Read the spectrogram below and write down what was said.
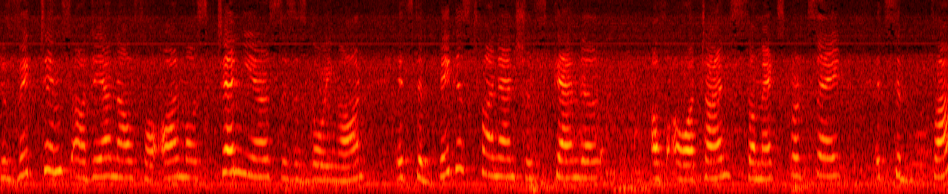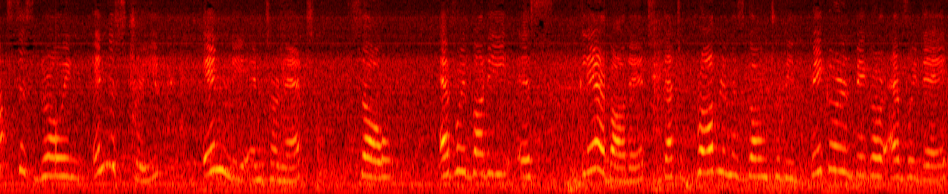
The victims are there now for almost 10 years. This is going on. It's the biggest financial scandal of our times, some experts say. It's the fastest growing industry in the internet. So everybody is clear about it, that the problem is going to be bigger and bigger every day,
